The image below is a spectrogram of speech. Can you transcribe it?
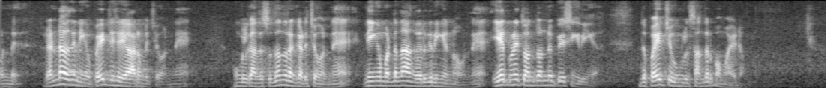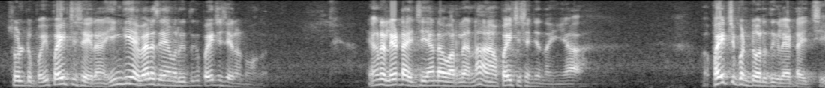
ஒன்று ரெண்டாவது நீங்கள் பயிற்சி செய்ய ஆரம்பித்த உடனே உங்களுக்கு அந்த சுதந்திரம் கிடைச்ச உடனே நீங்கள் மட்டும்தான் அங்கே இருக்கிறீங்கன்ன உடனே ஏற்கனவே தொந்தொன்னு பேசிக்கிறீங்க. இந்த பயிற்சி உங்களுக்கு சந்தர்ப்பம் ஆகிடும் சொல்லிட்டு போய் பயிற்சி செய்கிறேன் இங்கேயே வேலை செய்யாமல் இருக்கிறதுக்கு பயிற்சி செய்கிறேன்னுவாங்க எங்கடா லேட் ஆயிடுச்சு ஏன்டா வரலன்னா பயிற்சி செஞ்சுருந்தாங்கய்யா. பயிற்சி பண்ணிட்டு வர்றதுக்கு லேட் ஆயிடுச்சு.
